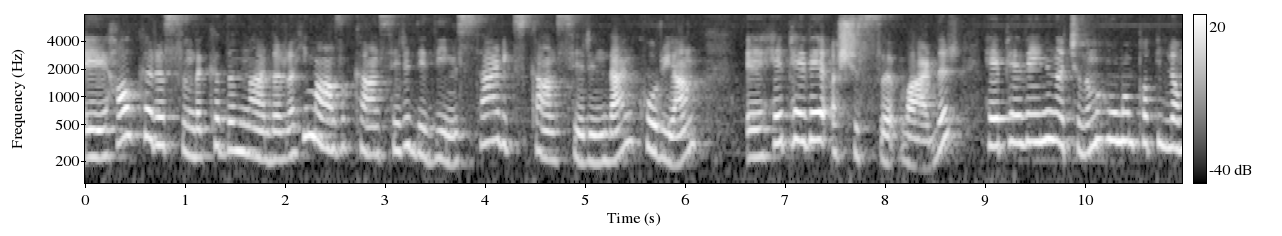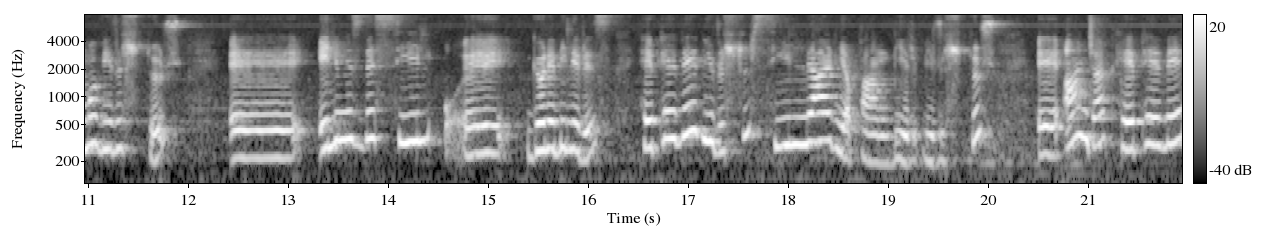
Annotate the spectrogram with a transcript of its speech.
e, halk arasında kadınlarda rahim ağzı kanseri dediğimiz serviks kanserinden koruyan e, HPV aşısı vardır. HPV'nin açılımı human papilloma virüstür. E, elimizde sil e, görebiliriz. HPV virüsü siller yapan bir virüstür. E, ancak HPV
